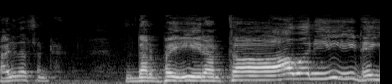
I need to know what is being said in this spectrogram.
కాళిదాస్ అంటాడు. దర్భైరర్థావలీఢై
